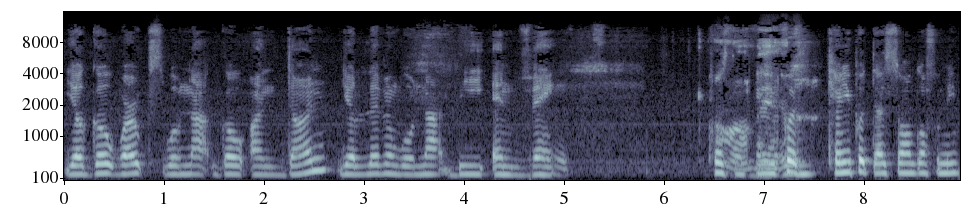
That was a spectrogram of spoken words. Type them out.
Your good works will not go undone. Your living will not be in vain. Kristen, Aw, can you put can you put that song on for me?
